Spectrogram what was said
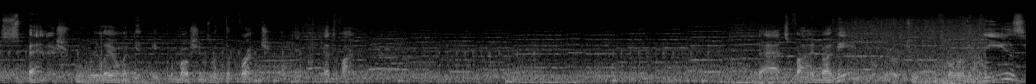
Spanish will really only get me promotions with the French. Okay, that's fine. That's fine by me. We'll go to the Florida Keys.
